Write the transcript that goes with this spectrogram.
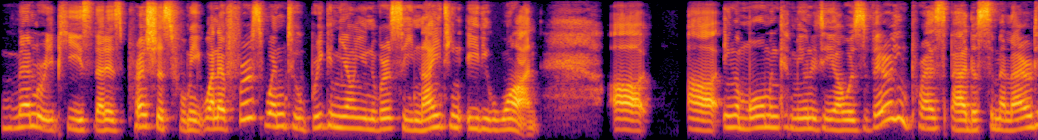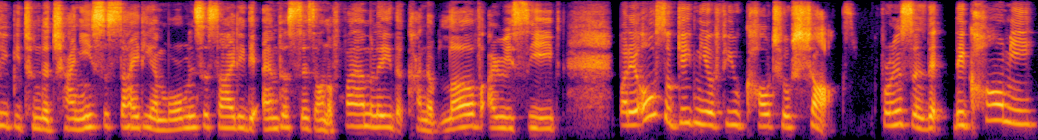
memory piece that is precious for me, when I first went to Brigham Young University in 1981, uh, uh, in a Mormon community, I was very impressed by the similarity between the Chinese society and Mormon society, the emphasis on the family, the kind of love I received. But it also gave me a few cultural shocks. For instance, they, they call me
